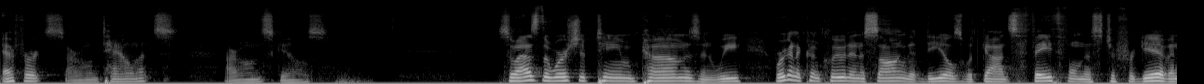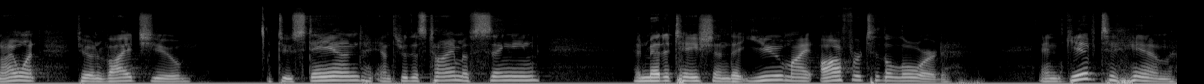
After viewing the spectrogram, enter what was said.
efforts, our own talents, our own skills. So as the worship team comes and we we're going to conclude in a song that deals with God's faithfulness to forgive. And I want to invite you to stand and through this time of singing and meditation that you might offer to the Lord and give to him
